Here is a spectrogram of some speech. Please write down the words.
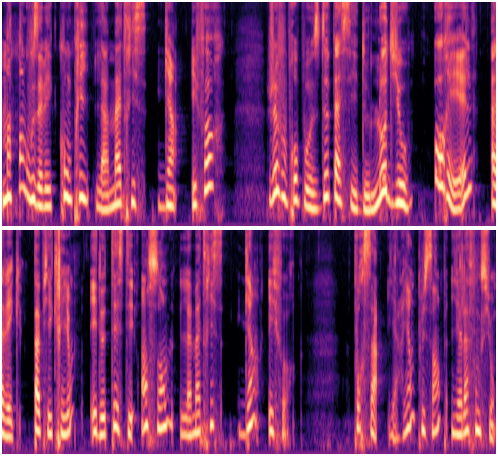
Maintenant que vous avez compris la matrice gain-effort, je vous propose de passer de l'audio au réel avec papier-crayon et de tester ensemble la matrice gain-effort. Pour ça, il n'y a rien de plus simple, il y a la fonction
